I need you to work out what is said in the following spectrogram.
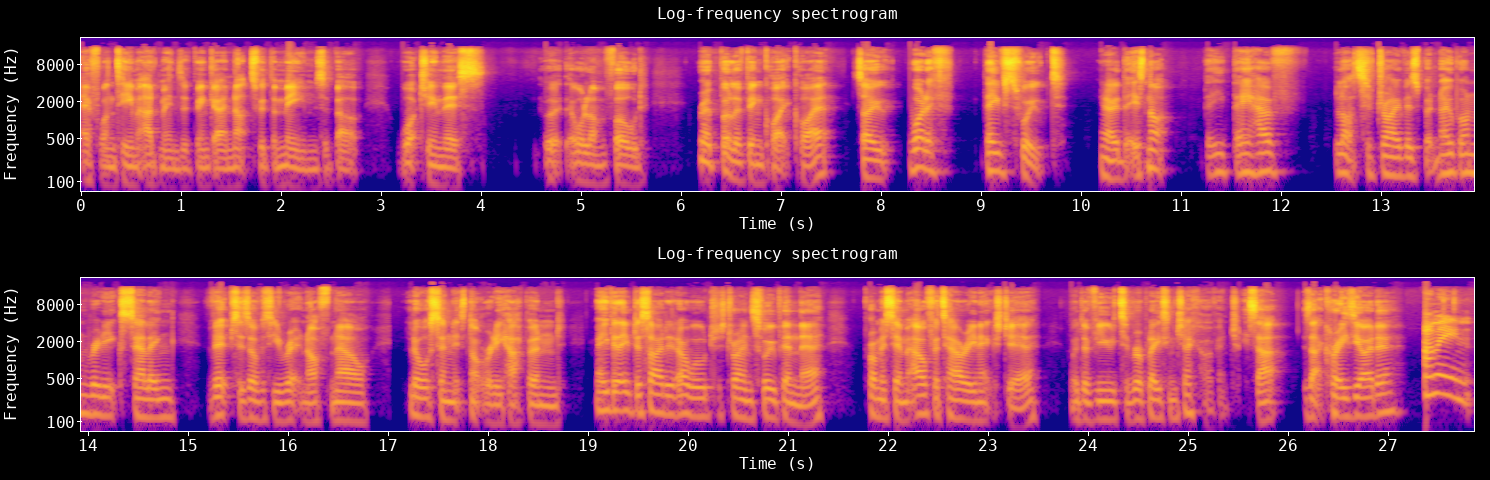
F1 team admins have been going nuts with the memes about watching this all unfold? Red Bull have been quite quiet. So, what if they've swooped? You know, it's not, they, they have lots of drivers, but no one really excelling. Vips is obviously written off now. Lawson, it's not really happened. Maybe they've decided, oh, we'll just try and swoop in there, promise him Alpha Tauri next year with a view to replacing Checo eventually. Is that is that crazy idea? I mean,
